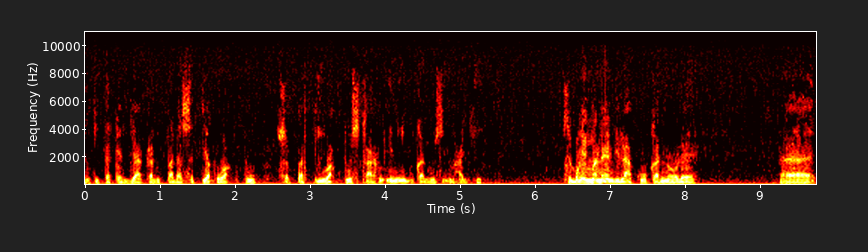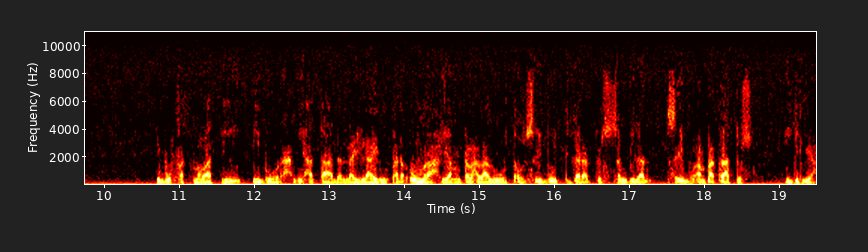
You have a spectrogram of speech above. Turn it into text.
yang kita kerjakan pada setiap waktu seperti waktu sekarang ini bukan musim haji sebagaimana yang dilakukan oleh uh, Ibu Fatmawati, Ibu Rahmi Hatta dan lain-lain pada umrah yang telah lalu tahun 1309 1400 Hijriah.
